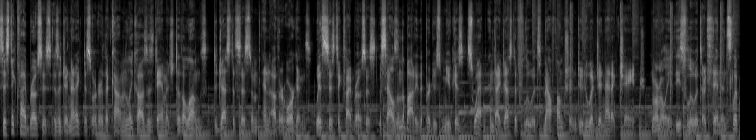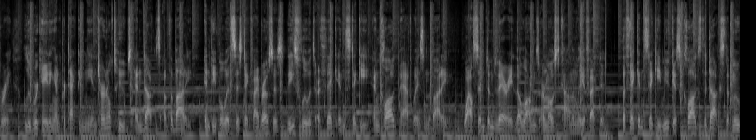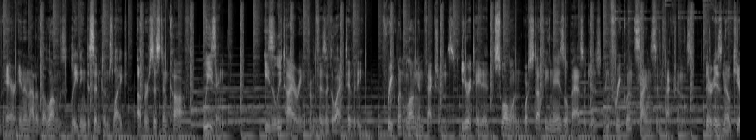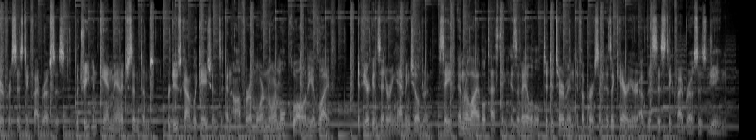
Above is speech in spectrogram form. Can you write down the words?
Cystic fibrosis is a genetic disorder that commonly causes damage to the lungs, digestive system, and other organs. With cystic fibrosis, the cells in the body that produce mucus, sweat, and digestive fluids malfunction due to a genetic change. Normally, these fluids are thin and slippery, lubricating and protecting the internal tubes and ducts of the body. In people with cystic fibrosis, these fluids are thick and sticky and clog pathways in the body. While symptoms vary, the lungs are most commonly affected. The thick and sticky mucus clogs the ducts that move air in and out of the lungs, leading to symptoms like a persistent cough, wheezing, easily tiring from physical activity, frequent lung infections, irritated, swollen, or stuffy nasal passages, and frequent sinus infections. There is no cure for cystic fibrosis, but treatment can manage symptoms, reduce complications, and offer a more normal quality of life. If you're considering having children, safe and reliable testing is available to determine if a person is a carrier of the cystic fibrosis gene.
